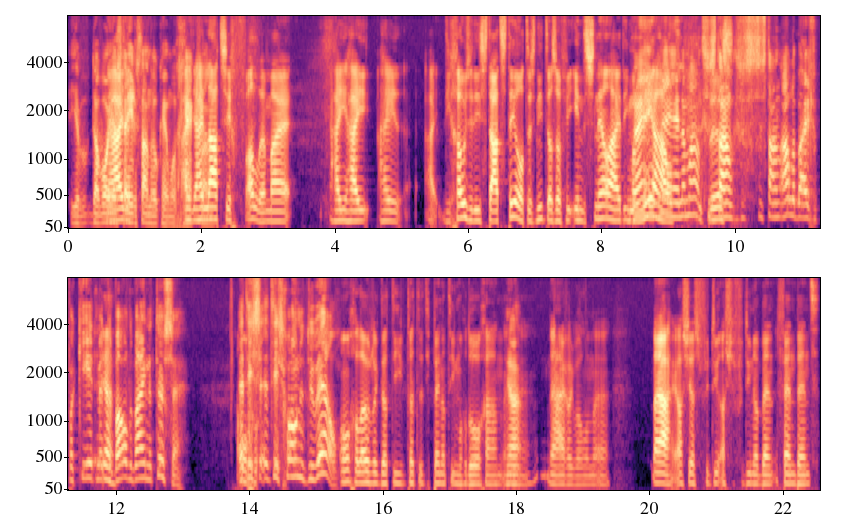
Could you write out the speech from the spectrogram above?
Je, daar word je Ja, als tegenstander ook helemaal gek Hij, hij laat zich vallen, maar hij, hij, hij, hij- die gozer die staat stil. Het is niet alsof hij in de snelheid iemand nee, neerhaalt. Nee, helemaal. Ze, Dus- staan, ze staan allebei geparkeerd met de bal er bijna tussen. Het is, het is gewoon een duel. Ongelooflijk dat die, dat die penalty mocht doorgaan. En, Ja. eh, nou, eigenlijk wel een... eh, nou ja, als je als, Fortu- als je Fortuna ben, fan bent...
